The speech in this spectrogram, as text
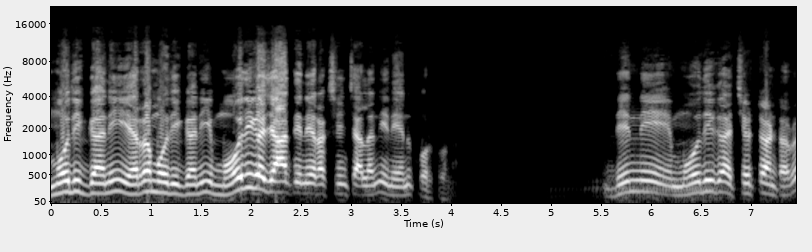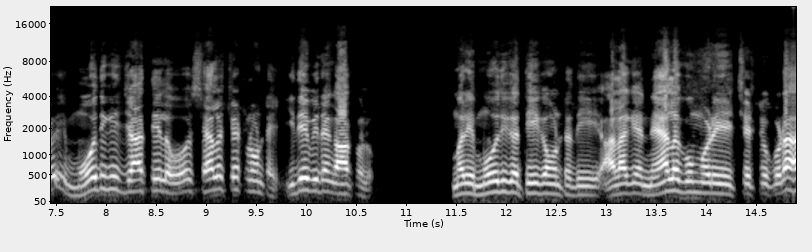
మోదికి కానీ ఎర్ర మోదికి కానీ మోదిగ జాతిని రక్షించాలని నేను కోరుతున్నాను. దీన్ని మోదిగ చెట్టు అంటారు. ఈ మోదిగి జాతిలో సేల చెట్లు ఉంటాయి. ఇదే విధంగా ఆకులు. మరి మోదిగ తీగ ఉంటుంది. అలాగే నేల గుమ్మడి చెట్టు కూడా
